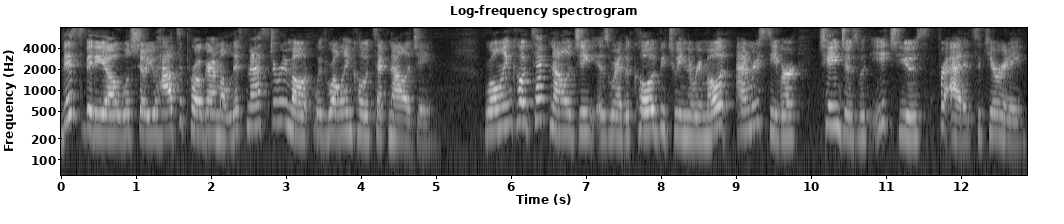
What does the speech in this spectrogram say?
This video will show you how to program a LiftMaster remote with rolling code technology. Rolling code technology is where the code between the remote and receiver changes with each use for added security.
